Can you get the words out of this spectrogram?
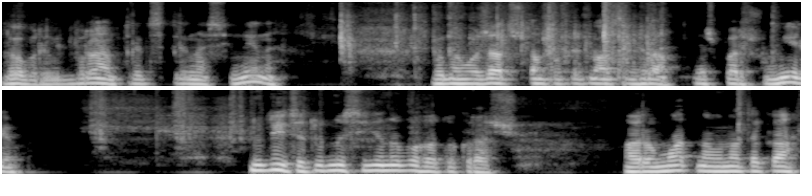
Добре, відбираємо 33 насінини. Будемо вважати, що там по 15 грам. Я ж першу міряв. Ну, дивіться, тут насіння набагато краще. Ароматна вона така.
